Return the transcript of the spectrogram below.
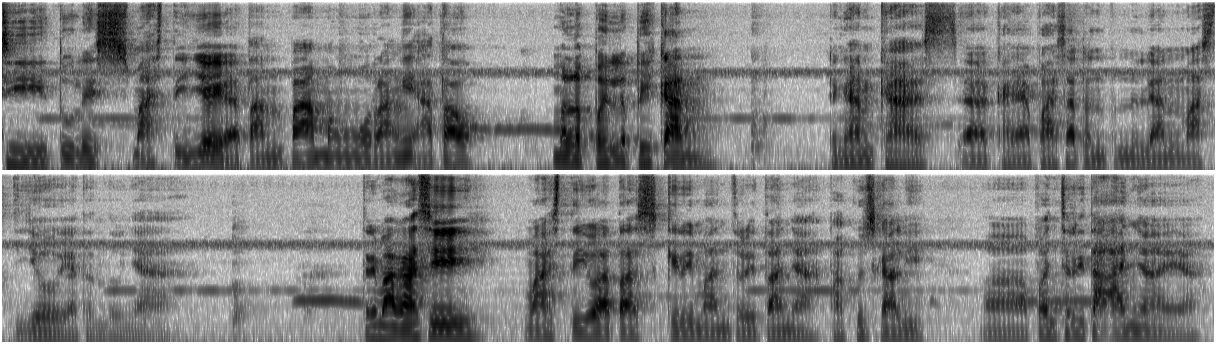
ditulis Mas Tio ya tanpa mengurangi atau melebih-lebihkan dengan gas, eh, gaya bahasa dan penulisan Mas Tio ya tentunya. Terima kasih Mas Tio atas kiriman ceritanya, bagus sekali eh, penceritaannya ya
